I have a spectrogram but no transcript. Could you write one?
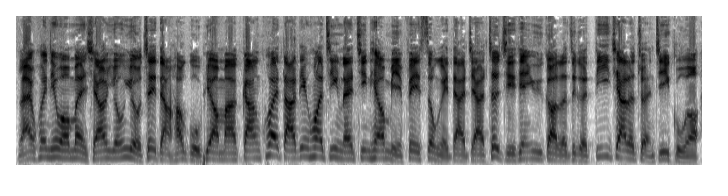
来，欢迎听友们，想要拥有这档好股票吗？赶快打电话进来，今天要免费送给大家。这几天预告的这个低价的转机股哦，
